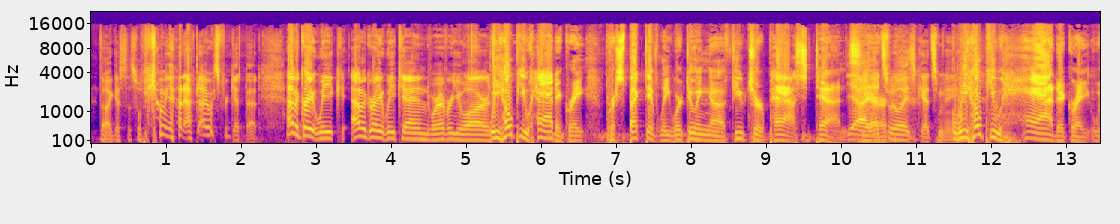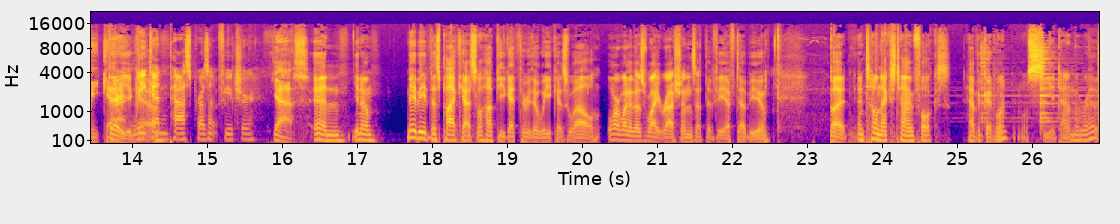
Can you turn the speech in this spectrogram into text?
Though I guess this will be coming out after. I always forget that. Have a great week. Have a great weekend wherever you are. We hope you had a great. Prospectively, we're doing uh, future past tense. yeah, here. that's what always gets me. We hope you had a great weekend. There you go. Weekend, past, present, future. Yes. and you know maybe this podcast will help you get through the week as well, or one of those White Russians at the VFW. But until next time, folks, have a good one, and we'll see you down the road.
